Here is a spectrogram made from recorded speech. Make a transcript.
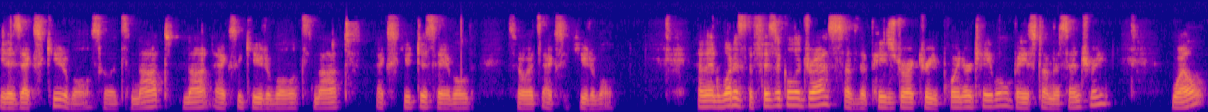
it is executable. So it's not not executable, it's not execute disabled, so it's executable. And then what is the physical address of the page directory pointer table based on this entry? Well,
